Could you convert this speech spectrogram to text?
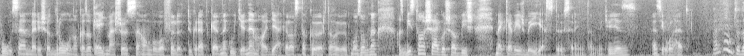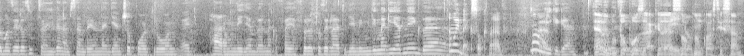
20 ember, és a drónok azok egymásra összehangolva fölöttük repkednek, úgyhogy nem hagyják el azt a kört, ahol ők mozognak, az biztonságosabb is, meg kevésbé ijesztő szerintem. Úgyhogy ez, ez jó lehet. Hát nem tudom, azért az utcán így velem szembe jön egy ilyen csoportdrón, egy három-négy embernek a feje fölött, azért lehet, hogy én még mindig megijednék, de... Na, majd megszoknád. Na, még igen. Előbb-utóbb hozzá kell ezt szoknunk, azt hiszem.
